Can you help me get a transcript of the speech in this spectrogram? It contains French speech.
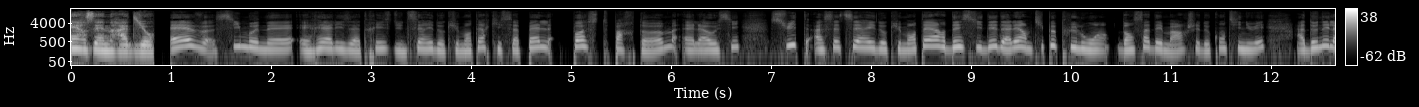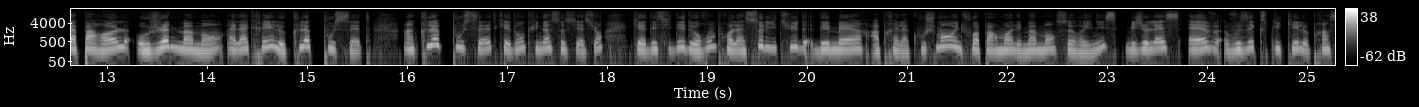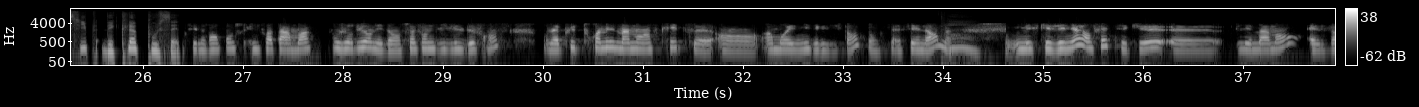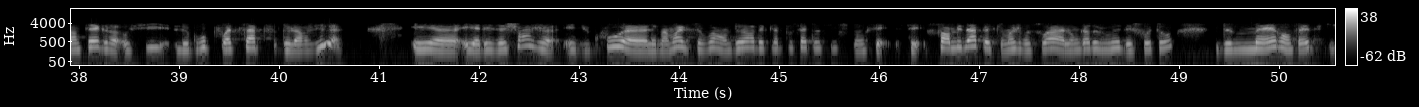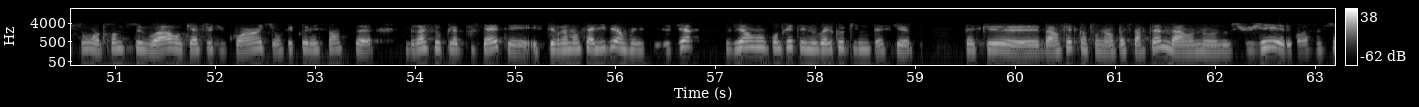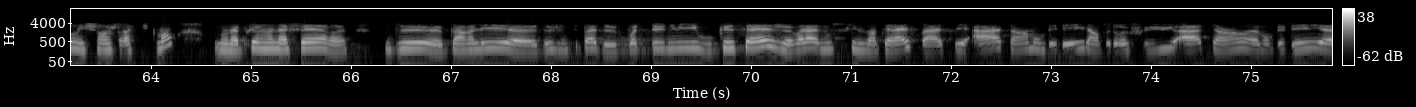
RZN Radio. Eve Simonet est réalisatrice d'une série documentaire qui s'appelle Postpartum. Elle a aussi, suite à cette série documentaire, décidé d'aller un petit peu plus loin dans sa démarche et de continuer à donner la parole aux jeunes mamans. Elle a créé le Club Poussette, un club Poussette qui est donc une association qui a décidé de rompre la solitude des mères après l'accouchement. Une fois par mois, les mamans se réunissent. Mais je laisse Eve vous expliquer le principe des clubs Poussette. C'est une rencontre une fois par mois. Aujourd'hui, on est dans 70 villes de France. On a plus de 3000 mamans inscrites euh, en un mois et demi d'existence, donc c'est assez énorme. Oh. Mais ce qui est génial, en fait, c'est que euh, les mamans, elles intègrent aussi le groupe WhatsApp de leur ville. Et euh, il y a des échanges. Et du coup, euh, les mamans, elles se voient en dehors des clubs poussettes aussi. Donc c'est formidable parce que moi, je reçois à longueur de journée des photos de mères, en fait, qui sont en train de se voir au café du coin, qui ont fait connaissance grâce au club poussette. Et, et c'était vraiment ça l'idée, en fait, de dire, viens rencontrer tes nouvelles copines parce que parce que bah en fait quand on est en postpartum bah nos, nos sujets de conversation ils changent drastiquement. On n'en a plus rien à faire de parler de je ne sais pas de boîte de nuit ou que sais-je. Voilà nous ce qui nous intéresse bah c'est ah tiens mon bébé il a un peu de reflux. Ah tiens mon bébé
